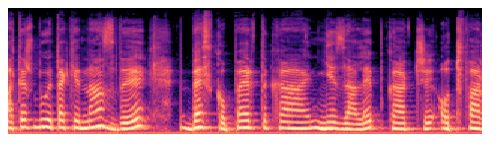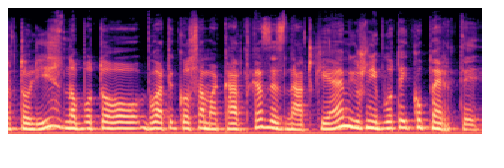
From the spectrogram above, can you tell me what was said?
A też były takie nazwy bez kopertka, niezalepka czy otwartolist, no bo to była tylko sama kartka ze znaczkiem, już nie było tej koperty.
